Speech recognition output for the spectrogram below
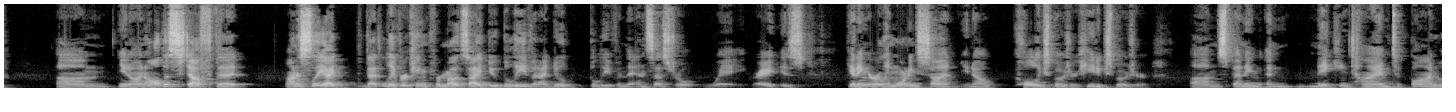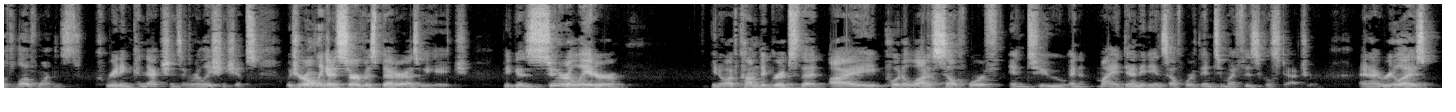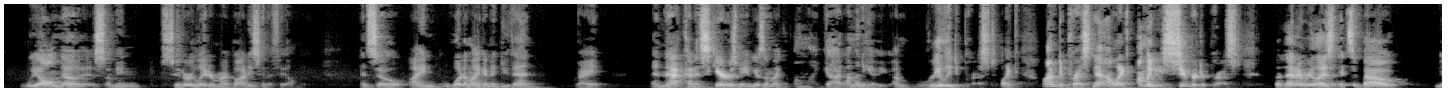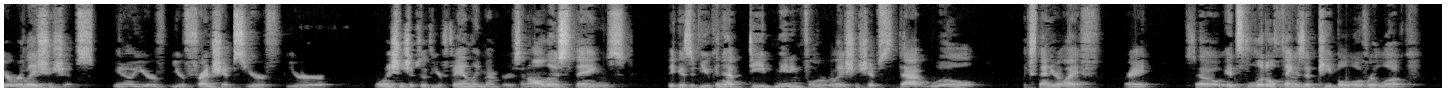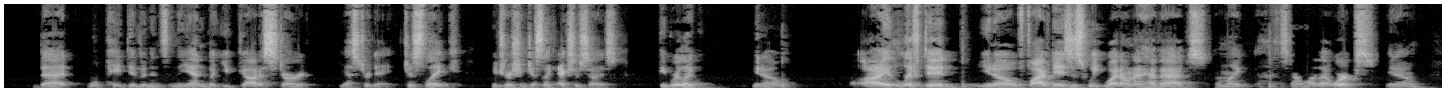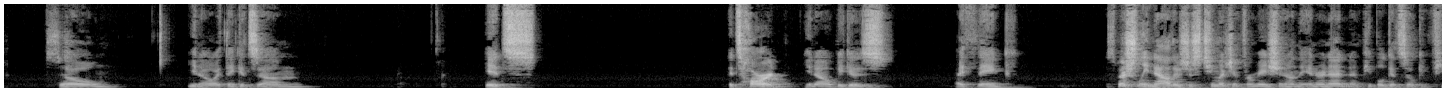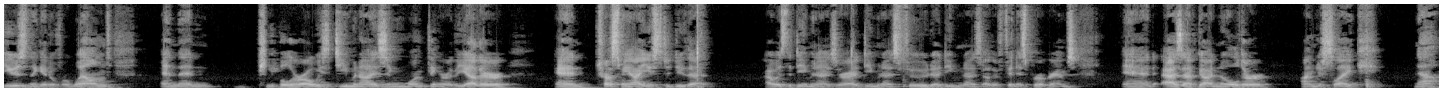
um, you know, and all the stuff that honestly I that Liver King promotes. I do believe in. I do believe in the ancestral way, right? Is getting early morning sun, you know, cold exposure, heat exposure, um, spending and making time to bond with loved ones, creating connections and relationships which are only going to serve us better as we age. Because sooner or later, you know, I've come to grips that I put a lot of self worth into and my identity and self worth into my physical stature. And I realize we all know this. I mean, sooner or later, my body's going to fail me. And so I, what am I going to do then? Right. And that kind of scares me because I'm like, oh my God, I'm going to get, I'm really depressed. Like I'm depressed now. Like I'm going to be super depressed. But then I realized it's about your relationships, you know, your, your friendships, your, your, relationships with your family members, and all those things. Because if you can have deep, meaningful relationships, that will extend your life, right? So it's little things that people overlook that will pay dividends in the end, but you got to start yesterday, just like nutrition, just like exercise. People are like, you know, I lifted, you know, five days this week. Why don't I have abs? I'm like, that's not how that works, you know? So, you know, I think it's, um, it's, it's hard, you know, because I think, especially now, there's just too much information on the internet and people get so confused and they get overwhelmed. And then people are always demonizing one thing or the other. And trust me, I used to do that. I was the demonizer. I demonized food, I demonized other fitness programs. And as I've gotten older, I'm just like, no,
